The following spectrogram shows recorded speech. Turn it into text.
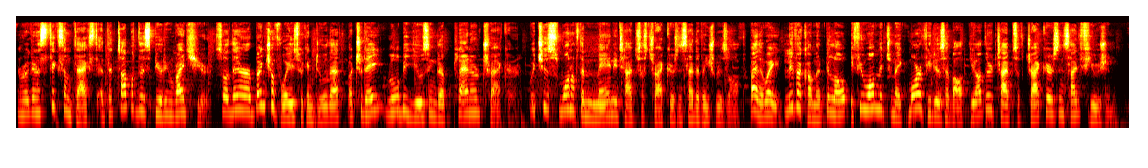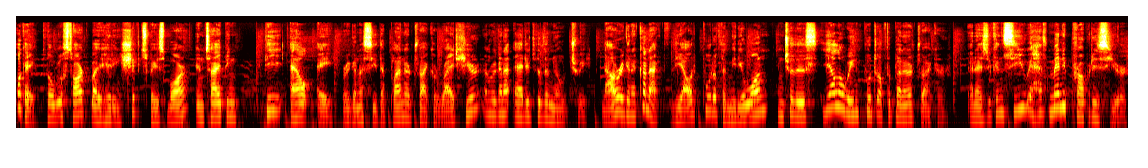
and we're gonna stick some text at the top of this building right here. So there are a bunch of ways we can do that, but today we'll be using the Planar Tracker, which is one of the many types of trackers inside DaVinci Resolve. By the way, leave a comment below if you want me to make more videos about the other types of trackers inside Fusion. Okay, so we'll start by hitting Shift Spacebar and typing PLA. We're gonna see the planar tracker right here and we're gonna add it to the node tree. Now we're gonna connect the output of the media one into this yellow input of the planar tracker. And as you can see, we have many properties here.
